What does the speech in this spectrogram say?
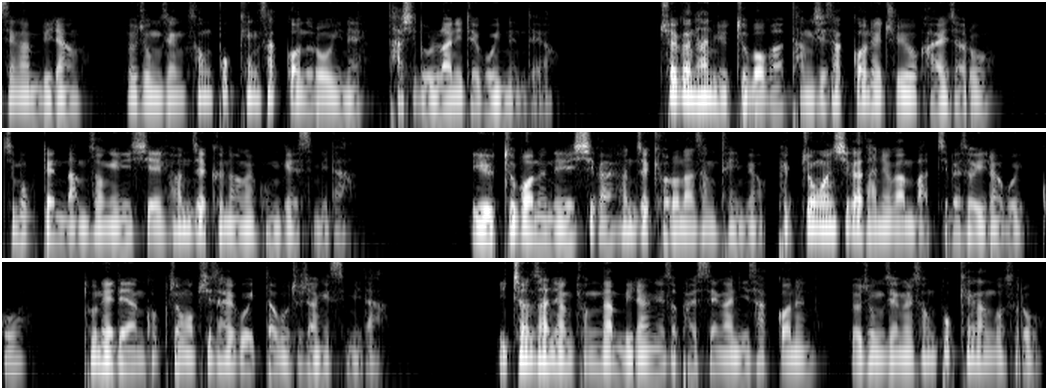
발생한 밀양 여중생 성폭행 사건으로 인해 다시 논란이 되고 있는데요. 최근 한 유튜버가 당시 사건의 주요 가해자로 지목된 남성 A씨의 현재 근황을 공개했습니다. 이 유튜버는 A씨가 현재 결혼한 상태이며 백종원 씨가 다녀간 맛집에서 일하고 있고 돈에 대한 걱정 없이 살고 있다고 주장했습니다. 2004년 경남 밀양에서 발생한 이 사건은 여중생을 성폭행한 것으로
